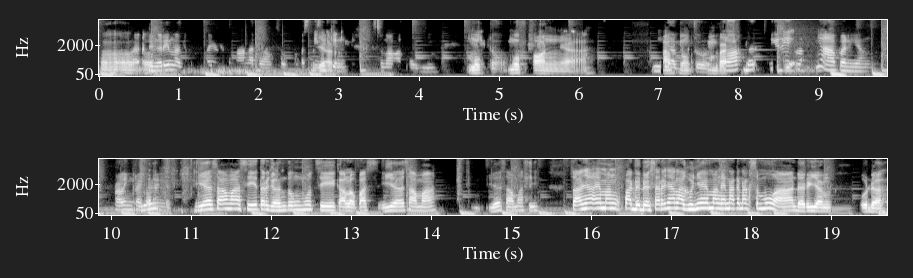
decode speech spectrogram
Heeh, heeh. dengerin lagu apa yang semangat langsung. Pasti Biar bikin semangat lagi. Move, Gitu. move on ya. Iya betul. Kalau Akbar sendiri lagunya apa nih yang paling recommended? Iya sama sih, tergantung mood sih. Kalau pas iya sama, iya sama sih. Soalnya emang pada dasarnya lagunya emang enak-enak semua dari yang udah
